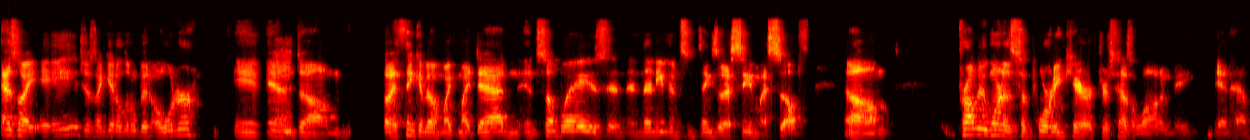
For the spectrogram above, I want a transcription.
as I age, as I get a little bit older, and mm-hmm. um, I think about like my dad in, in some ways, and, and, then even some things that I see in myself. Um, probably one of the supporting characters has a lot of me in him.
